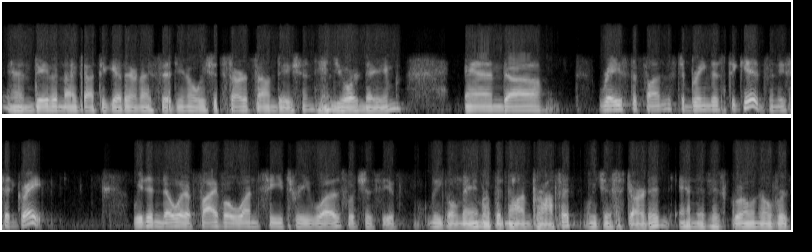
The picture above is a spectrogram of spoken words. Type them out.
And David and I got together, and I said, you know, we should start a foundation in your name, and uh, raise the funds to bring this to kids. And he said, great. We didn't know what a 501c3 was, which is the legal name of a nonprofit. We just started, and it has grown over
